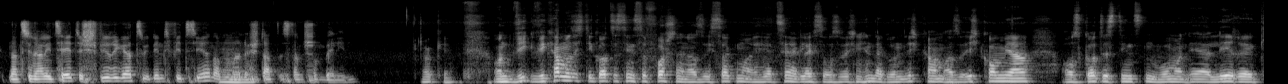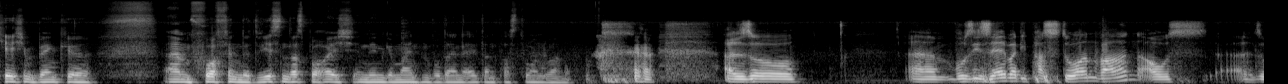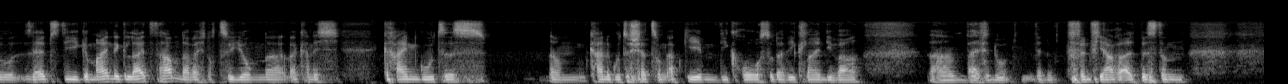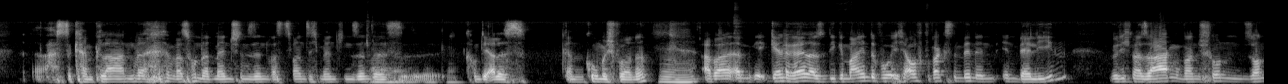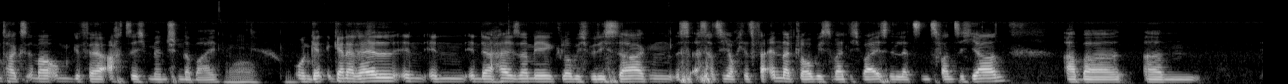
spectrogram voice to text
Nationalität ist schwieriger zu identifizieren, aber Mhm. meine Stadt ist dann schon Berlin. Okay. Und wie, wie kann man sich die Gottesdienste vorstellen? Also ich sag mal, ich erzähle ja gleich so, aus welchen Hintergründen ich kam. Also ich komme ja aus Gottesdiensten, wo man eher leere Kirchenbänke ähm, vorfindet. Wie ist denn das bei euch in den Gemeinden, wo deine Eltern Pastoren waren? Also, ähm, wo sie selber die Pastoren waren, aus, also selbst die Gemeinde geleitet haben, da war ich noch zu jung. Da, da kann ich kein gutes, ähm, keine gute Schätzung abgeben, wie groß oder wie klein die war. Ähm, weil wenn du, wenn du fünf Jahre alt bist, dann hast du keinen Plan, was 100 Menschen sind, was 20 Menschen sind. Ah, Das ja, okay. kommt dir alles ganz komisch vor, ne? Mhm. Aber ähm, generell, also die Gemeinde, wo ich aufgewachsen bin in, in Berlin, würde ich mal sagen, waren schon sonntags immer ungefähr 80 Menschen dabei. Wow. Und ge generell in, in, in der Heilsarmee, glaube ich, würde ich sagen, es, es hat sich auch jetzt verändert, glaube ich, soweit ich weiß, in den letzten 20 Jahren. Aber ähm,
